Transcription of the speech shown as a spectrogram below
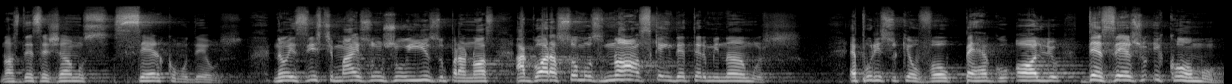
Nós desejamos ser como Deus. Não existe mais um juízo para nós, agora somos nós quem determinamos. É por isso que eu vou, pego, olho, desejo e como.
